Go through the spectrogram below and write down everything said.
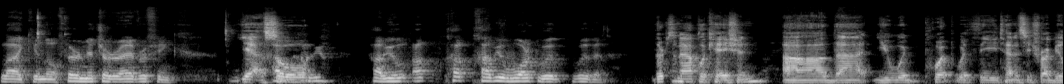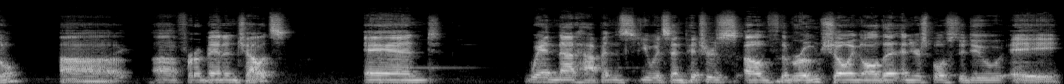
like you know furniture, or everything? Yeah. So how, have you have you, uh, how, have you worked with with it? There's an application uh, that you would put with the tenancy tribunal. Uh, uh, for abandoned chattels. And when that happens, you would send pictures of the room showing all that, and you're supposed to do a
